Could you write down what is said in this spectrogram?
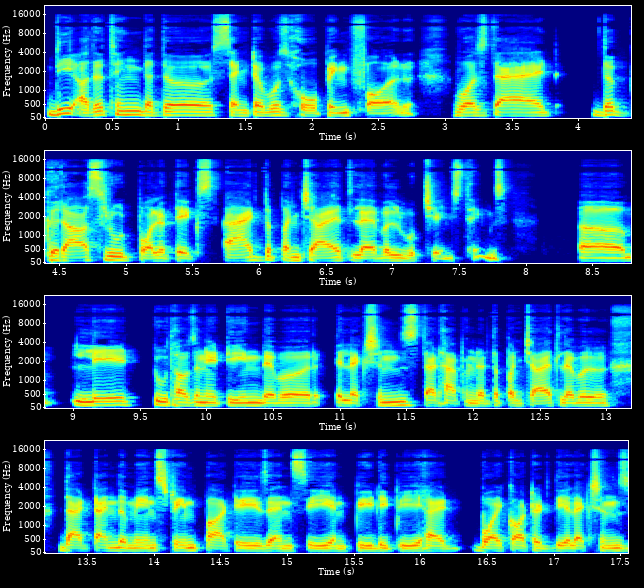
the other thing that the center was hoping for was that the grassroots politics at the panchayat level would change things. Uh, late 2018, there were elections that happened at the panchayat level. That time, the mainstream parties, NC and PDP, had boycotted the elections,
